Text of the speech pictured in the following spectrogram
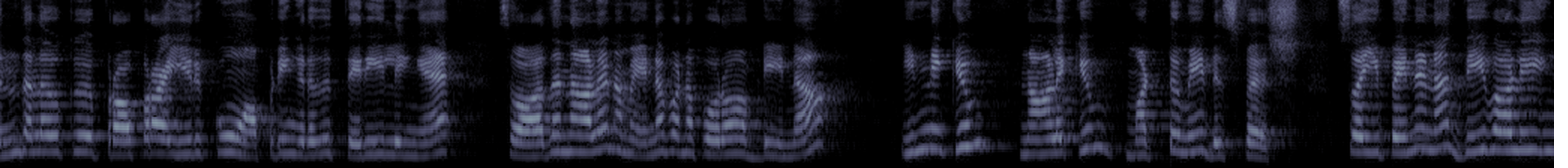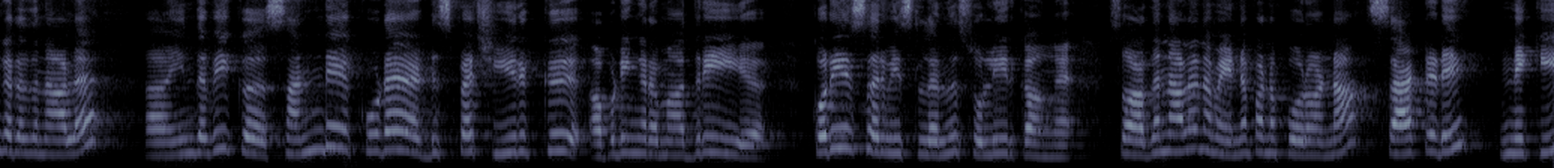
எந்த அளவுக்கு ப்ராப்பராக இருக்கும் அப்படிங்கிறது தெரியலைங்க. ஸோ அதனால் நம்ம என்ன பண்ண போகிறோம் அப்படின்னா இன்றைக்கும் நாளைக்கும் மட்டுமே டிஸ்பேச் ஸோ இப்போ என்னென்னா தீபாவளிங்கிறதுனால இந்த வீக் சண்டே கூட டிஸ்பேச் இருக்குது அப்படிங்கிற மாதிரி கொரியர் சர்வீஸ்லேருந்து சொல்லியிருக்காங்க. ஸோ அதனால் நம்ம என்ன பண்ண போகிறோன்னா சாட்டர்டே இன்னைக்கு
